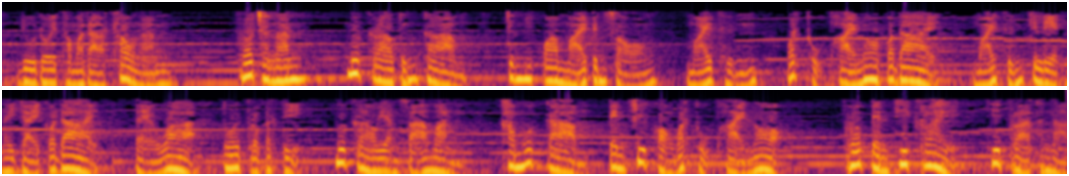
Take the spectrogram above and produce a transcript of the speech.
ๆ อยู่โดยธรรมดาเท่านั้น เพราะฉะนั้นเมื่อกล่าวถึงกาม จึงมีความหมายเป็นสอง หมายถึงวัตถุภายนอกก็ได้ หมายถึงกิเลสในใจก็ได้ แต่ว่าโดยปกติเมื่อกล่าวอย่างสามัญคำว่ากามเป็นชื่อของวัตถุภายนอก เพราะเป็นที่ใคร่ที่ปรารถนา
